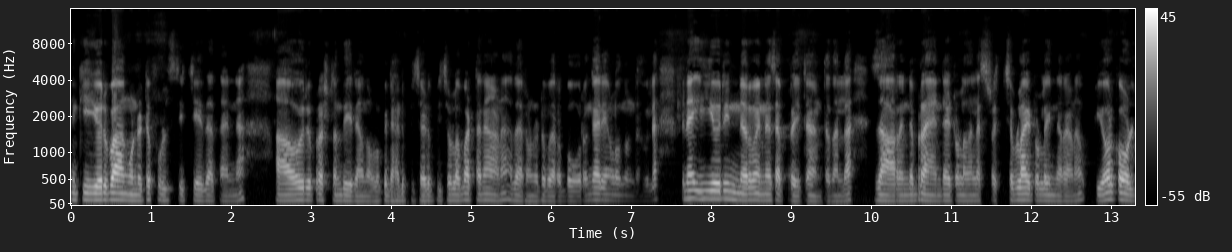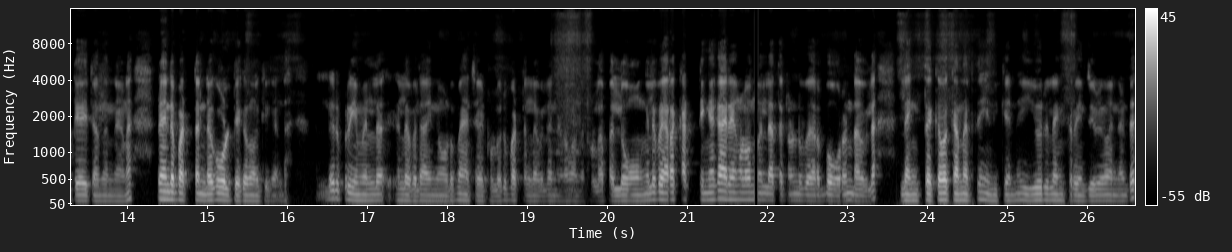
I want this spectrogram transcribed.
നിങ്ങൾക്ക് ഈ ഒരു ഭാഗം കൊണ്ടിട്ട് ഫുൾ സ്റ്റിച്ച് ചെയ്താൽ തന്നെ ആ ഒരു പ്രശ്നം തീരാന്നുള്ളൂ. പിന്നെ അടുപ്പിച്ച് അടുപ്പിച്ചുള്ള ബട്ടനാണ് അത് കൊണ്ടിട്ട് വേറെ ബോറും കാര്യങ്ങളൊന്നും ഉണ്ടാവില്ല. പിന്നെ ഈ ഒരു ഇന്നർ തന്നെ സെപ്പറേറ്റ് ആണ്. നല്ല സാറിന്റെ ബ്രാൻഡ് ആയിട്ടുള്ള നല്ല സ്ട്രെച്ചബിൾ ആയിട്ടുള്ള ഇന്നറാണ് പ്യുവർ ക്വാളിറ്റി ഐറ്റം തന്നെയാണ്. പിന്നെ അതിന്റെ ബട്ടന്റെ ക്വാളിറ്റി ഒക്കെ നോക്കിക്കണ്ട. നല്ലൊരു പ്രീമിയം ലെവൽ അതിനോട് മാച്ച് ആയിട്ടുള്ള ഒരു ബട്ടൺ ലെവൽ തന്നെയാണ് വന്നിട്ടുള്ളത്. അപ്പൊ ലോങ്ങിൽ വേറെ കട്ടിങ് കാര്യങ്ങളൊന്നും ഇല്ലാത്തതുകൊണ്ട് വേറെ ബോർ ഉണ്ടാവില്ല. ലെങ്ത് ഒക്കെ വെക്കാൻ നേരത്തെ എനിക്ക് തന്നെ ഈ ഒരു ലെങ്ത് റേഞ്ചിൽ വന്നിട്ടുണ്ട്.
